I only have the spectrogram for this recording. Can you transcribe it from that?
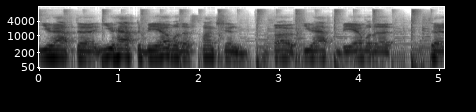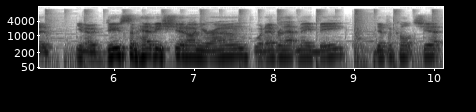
you have to you have to be able to function both. You have to be able to to you know do some heavy shit on your own, whatever that may be, difficult shit,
